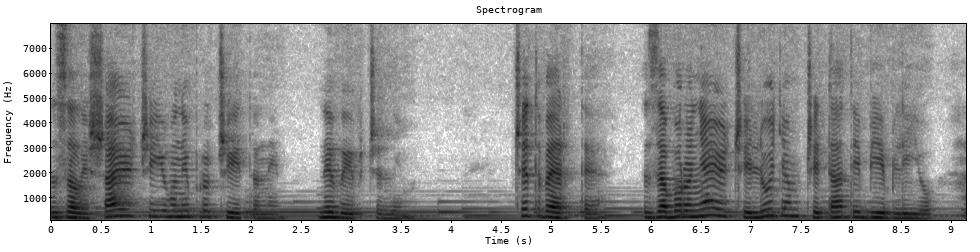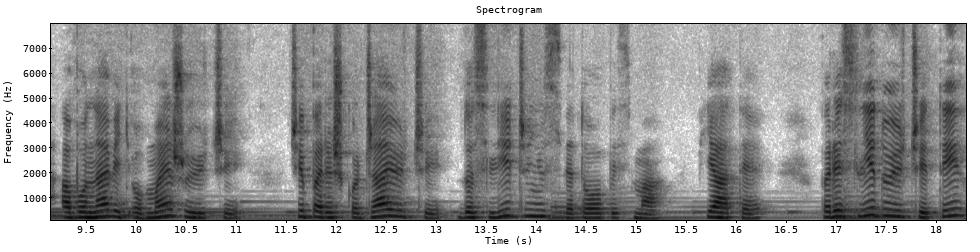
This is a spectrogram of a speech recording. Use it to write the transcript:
залишаючи його непрочитаним, невивченим. Четверте, забороняючи людям читати Біблію або навіть обмежуючи чи перешкоджаючи дослідженню Святого Письма. П'яте. Переслідуючи тих,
